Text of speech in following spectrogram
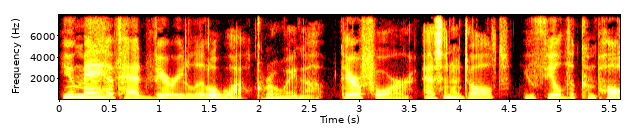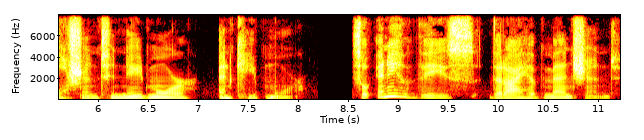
you may have had very little while growing up. Therefore, as an adult, you feel the compulsion to need more and keep more. So, any of these that I have mentioned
